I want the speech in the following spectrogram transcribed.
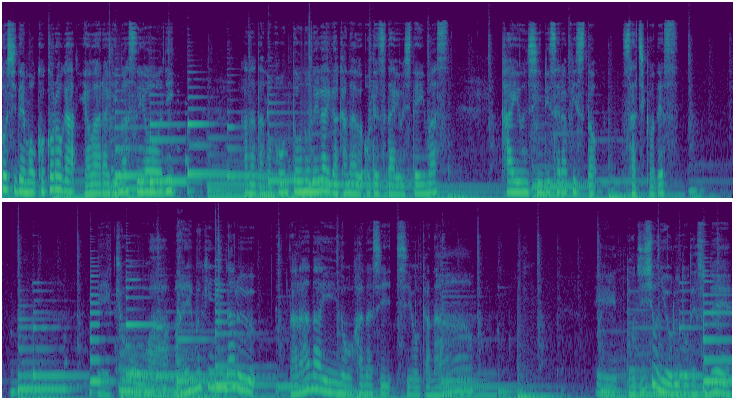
少しでも心が和らぎますように。あなたの本当の願いが叶うお手伝いをしています。開運心理セラピスト幸子です、えー、今日は前向きになるならないのお話しようかな。えーと、と辞書によるとですね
